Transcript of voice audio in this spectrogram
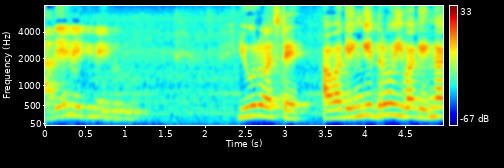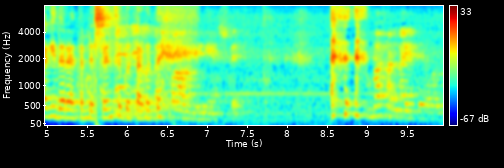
ಅದೇ ನೈಟಿನೇ ಇದನ್ನು. ಇವರು ಅಷ್ಟೇ. ಅವಾಗ ಹೆಂಗಿದ್ರು ಇವಾಗ ಹೆಂಗಾಗಿದ್ದಾರೆ ಅಂತ ಡಿಫ್ರೆನ್ಸ್ ಗೊತ್ತಾಗುತ್ತೆ. ಅಷ್ಟೇ. ತುಂಬಾ ಸಣ್ಣ ಇದ್ದೆ ಅವಾಗ.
